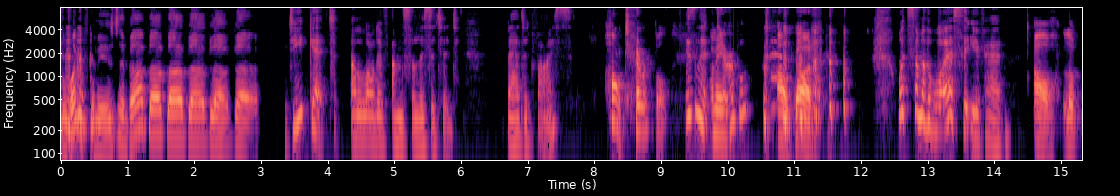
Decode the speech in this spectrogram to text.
One of them is blah, blah, blah, blah, blah, blah. Do you get a lot of unsolicited bad advice? Oh, terrible. Isn't it I mean, terrible? Oh, God. What's some of the worst that you've had? Oh, look,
